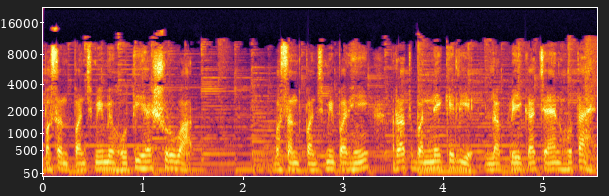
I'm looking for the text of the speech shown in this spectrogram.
बसंत पंचमी में होती है शुरुआत। बसंत पंचमी पर ही रथ बनने के लिए लकड़ी का चयन होता है।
